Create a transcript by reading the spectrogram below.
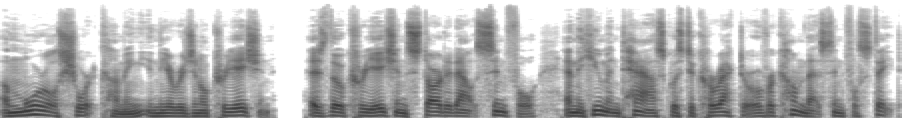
a moral shortcoming in the original creation as though creation started out sinful and the human task was to correct or overcome that sinful state.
